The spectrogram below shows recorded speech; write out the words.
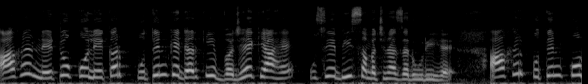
आखिर नेटो को लेकर पुतिन के डर की वजह क्या है, उसे भी समझना ज़रूरी है। आखिर पुतिन को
